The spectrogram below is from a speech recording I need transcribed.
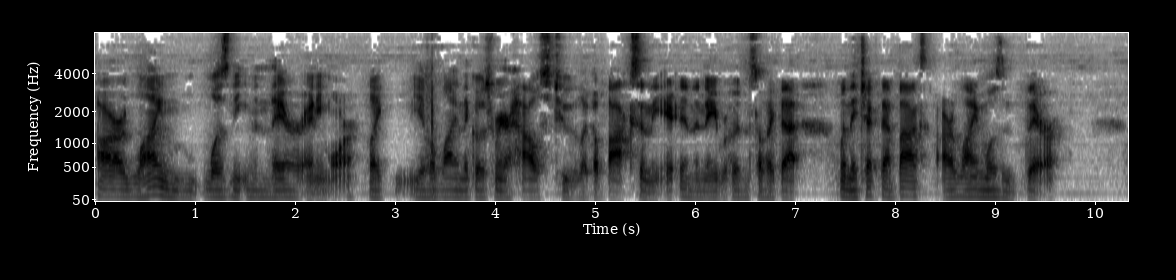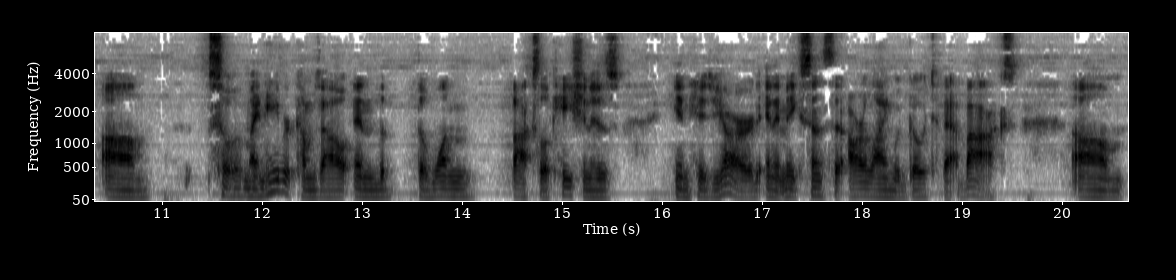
our line wasn't even there anymore. Like you have a line that goes from your house to like a box in the in the neighborhood and stuff like that. When they checked that box, our line wasn't there. Um, so my neighbor comes out, and the the one box location is in his yard, and it makes sense that our line would go to that box. Um,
